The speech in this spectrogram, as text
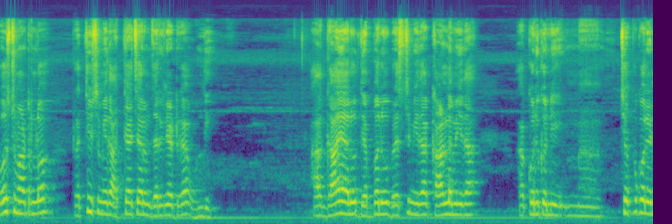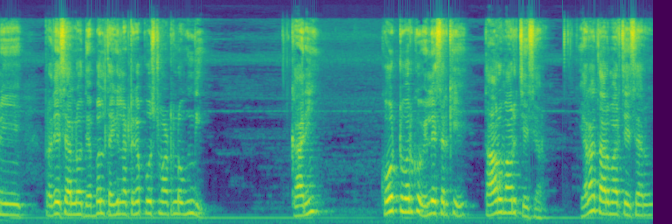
పోస్ట్ మార్టంలో ప్రత్యూష మీద అత్యాచారం జరిగినట్టుగా ఉంది. ఆ గాయాలు దెబ్బలు బ్రెస్ట్ మీద కాళ్ళ మీద ఆ కొన్ని కొన్ని చెప్పుకోలేని ప్రదేశాల్లో దెబ్బలు తగిలినట్టుగా పోస్ట్ మార్టంలో ఉంది. కానీ కోర్టు వరకు వెళ్ళేసరికి తారుమారు చేశారు. ఎలా తారుమారు చేశారు?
